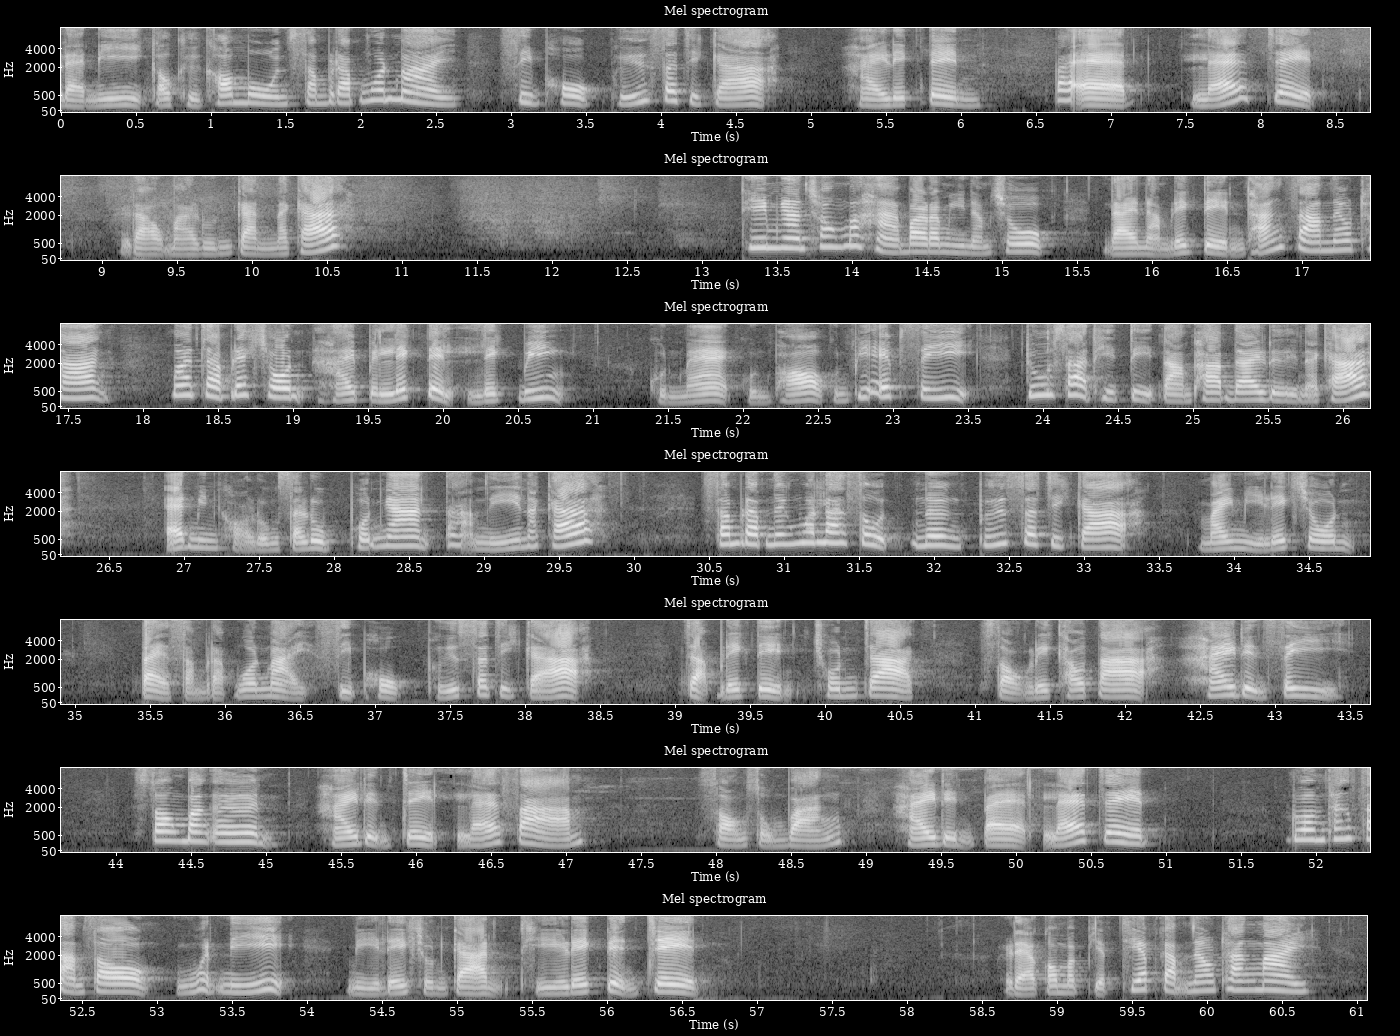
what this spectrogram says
และนี่ก็คือข้อมูลสำหรับงวดใหม่ 16 พฤศจิกาให้เลขเด่น 8 และ 7 เรามาลุ้นกันนะคะ ทีมงานช่องมหาบารมีนำโชค ได้นำเลขเด่นทั้ง 3 แนวทาง มาจับเลขชนให้เป็นเลขเด่นเลขวิ่ง คุณแม่ คุณพ่อ คุณพี่ FC ดูสถิติตามภาพได้เลยนะคะ แอดมินขอลงสรุปผลงานตามนี้นะคะสำหรับในงวดล่าสุด 1 พฤศจิกา ไม่มีเลขชน แต่สำหรับงวดใหม่ 16 พฤศจิกา จับเลขเด่นชนจาก 2 เลขเข้าตา ให้เด่น4ซองบังเอิญ ให้เด่น 7 และ3ซองสมหวัง ให้เด่น 8 และ 7 รวมทั้ง3ซองงวดนี้มีเลขชนกันที่เลขเด่น 7 แล้วก็มาเปรียบเทียบกับแนวทางใหม่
